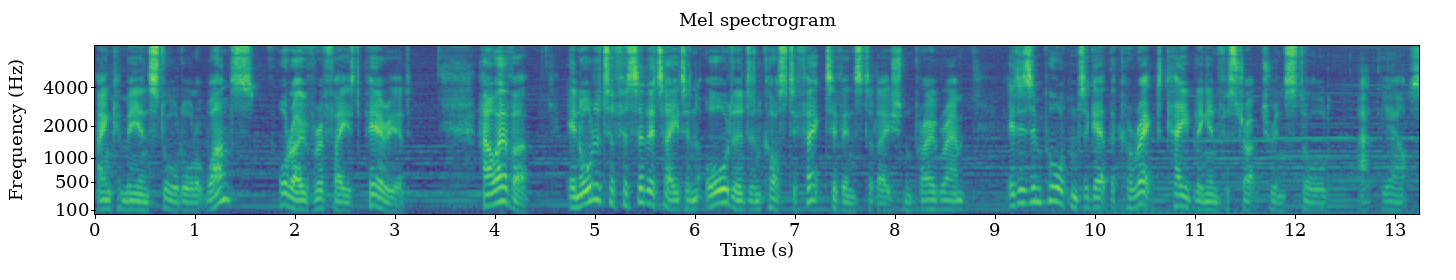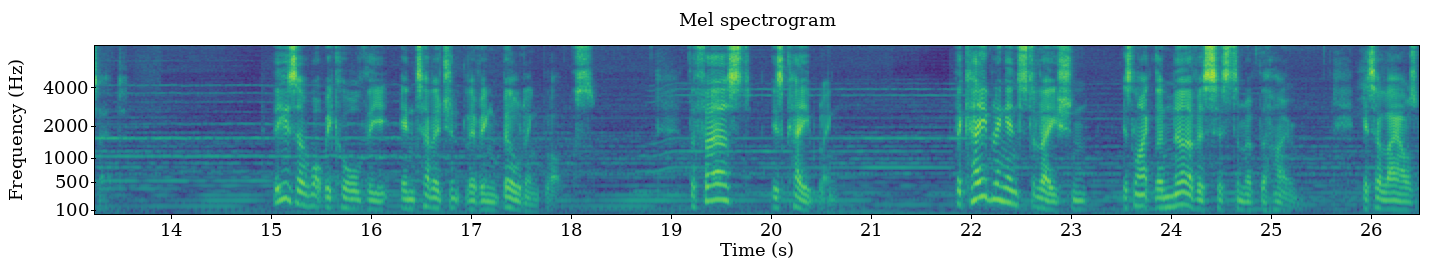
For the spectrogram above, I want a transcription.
and can be installed all at once or over a phased period. However, in order to facilitate an ordered and cost effective installation program, it is important to get the correct cabling infrastructure installed at the outset. These are what we call the intelligent living building blocks. The first is cabling. The cabling installation is like the nervous system of the home. It allows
